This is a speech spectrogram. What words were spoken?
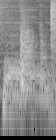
fall.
